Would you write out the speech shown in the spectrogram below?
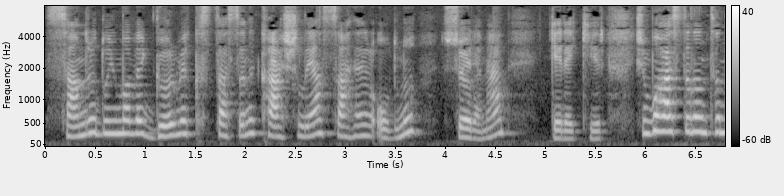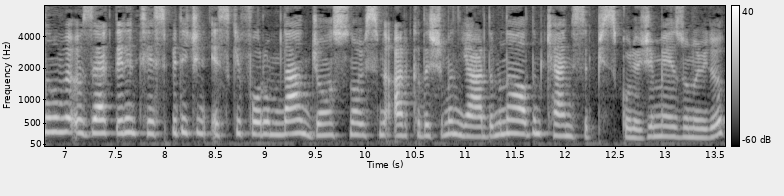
sanrı duyma ve görme kıstaslarını karşılayan sahneler olduğunu söylemem gerekir. Şimdi bu hastalığın tanımı ve özelliklerin tespiti için eski forumdan John Snow isimli arkadaşımın yardımını aldım. Kendisi psikoloji mezunuydu.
